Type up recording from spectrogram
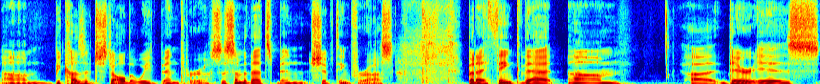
um, because of just all that we've been through. So some of that's been shifting for us. But I think that. Um, uh, there is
